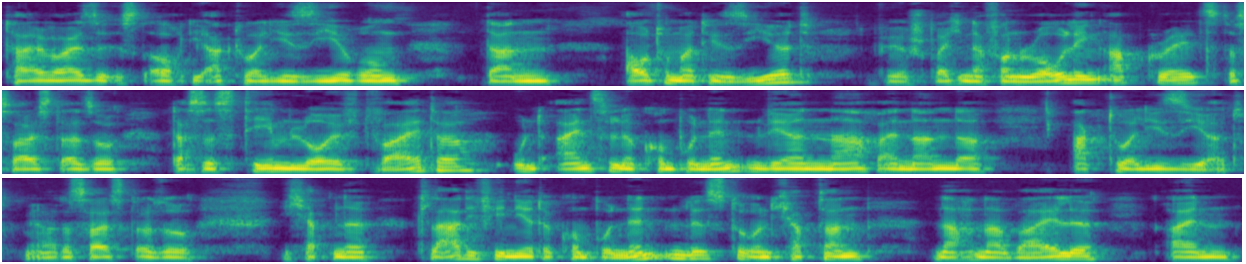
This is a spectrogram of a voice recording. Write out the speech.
Teilweise ist auch die Aktualisierung dann automatisiert. Wir sprechen da von Rolling Upgrades. Das heißt also, das System läuft weiter und einzelne Komponenten werden nacheinander aktualisiert. Ja, das heißt also, ich habe eine klar definierte Komponentenliste und ich habe dann nach einer Weile ein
